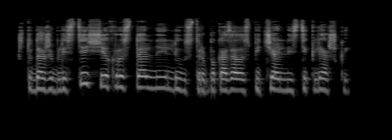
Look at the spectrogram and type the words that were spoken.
что даже блестящая хрустальная люстра показалась печальной стекляшкой.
